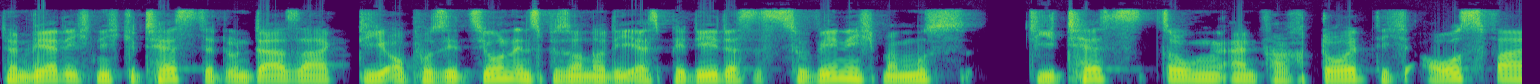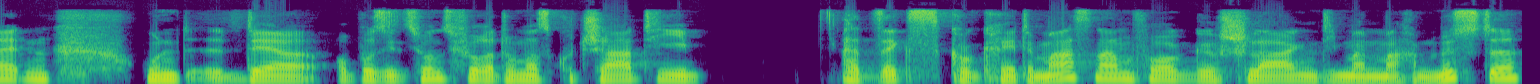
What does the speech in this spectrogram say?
dann werde ich nicht getestet. Und da sagt die Opposition, insbesondere die SPD, das ist zu wenig. Man muss die Testungen einfach deutlich ausweiten. Und äh, der Oppositionsführer Thomas Kutschaty hat sechs konkrete Maßnahmen vorgeschlagen, die man machen müsste.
